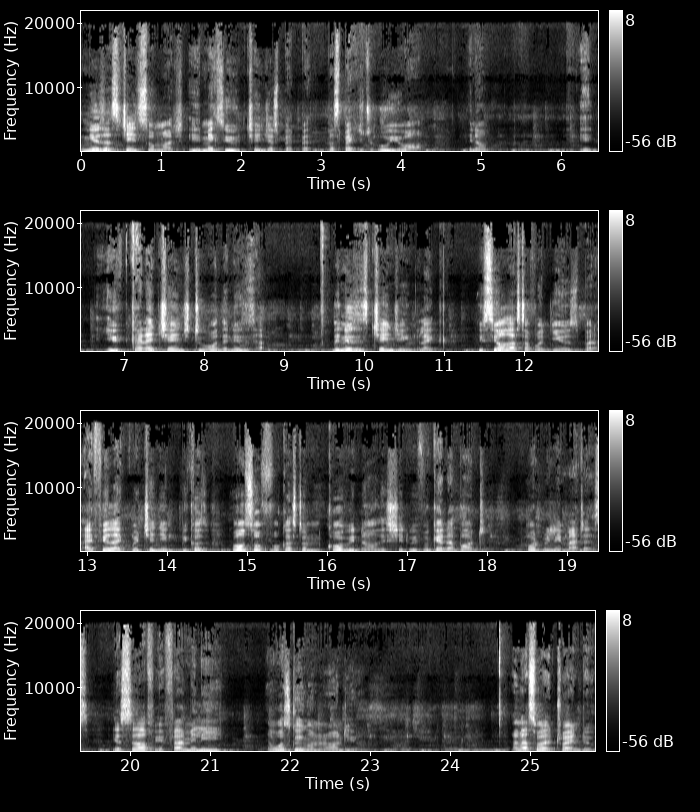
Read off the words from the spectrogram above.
news has changed so much. It makes you change your perspective to who you are. You know, it, you kind of change to what the news is. Ha- the news is changing. Like you see all that stuff on news, but I feel like we're changing because we're also focused on COVID and all this shit. We forget about what really matters yourself, your family, and what's going on around you. And that's what I try and do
